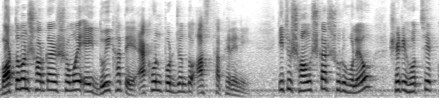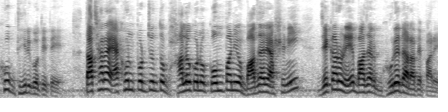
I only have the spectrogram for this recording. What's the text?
বর্তমান সরকারের সময় এই দুই খাতে এখন পর্যন্ত আস্থা ফেরেনি। কিছু সংস্কার শুরু হলেও সেটি হচ্ছে খুব ধীর গতিতে তাছাড়া এখন পর্যন্ত ভালো কোনো কোম্পানিও বাজারে আসেনি, যে কারণে বাজার ঘুরে দাঁড়াতে পারে।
